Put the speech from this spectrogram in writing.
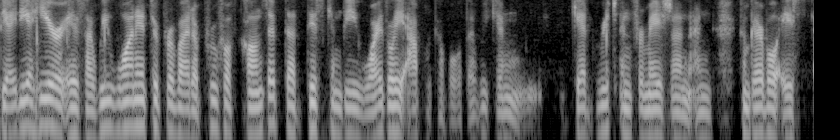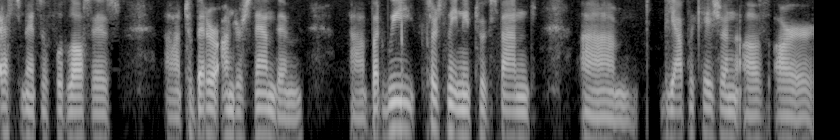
the idea here is that we wanted to provide a proof of concept that this can be widely applicable, that we can get rich information and comparable estimates of food losses uh, to better understand them. Uh, but we certainly need to expand um, the application of our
